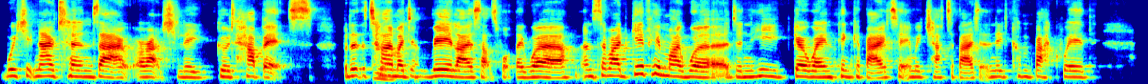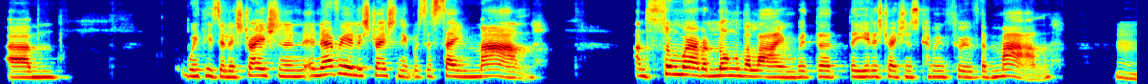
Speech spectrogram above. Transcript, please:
which it now turns out are actually good habits. But at the Yeah. time i didn't realize that's what they were. And so i'd give him my word and he'd go away and think about it and we'd chat about it and he'd come back with um with his illustration. And in every illustration it was the same man and somewhere along the line with the the illustrations coming through of the man Hmm.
